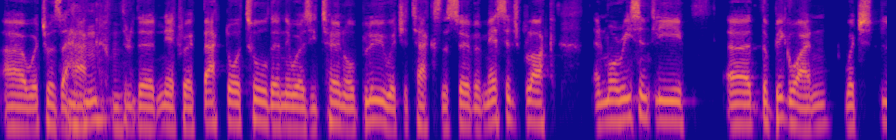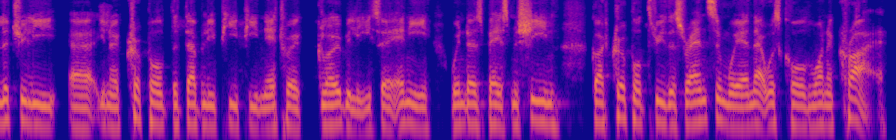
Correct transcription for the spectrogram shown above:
Uh, which was a hack mm-hmm. through the network backdoor tool. Then there was EternalBlue, which attacks the server message block. And more recently, uh, the big one, which literally, uh, you know, crippled the WPP network globally. So any Windows-based machine got crippled through this ransomware, and that was called WannaCry.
